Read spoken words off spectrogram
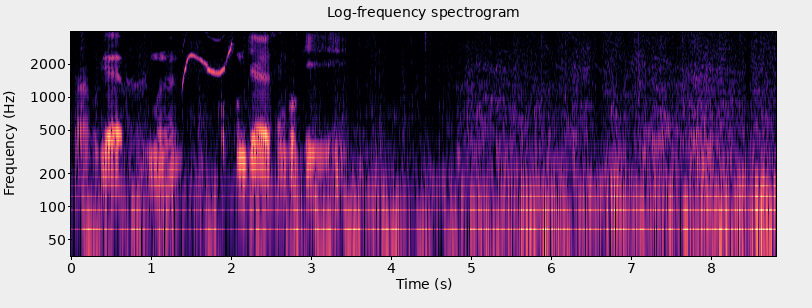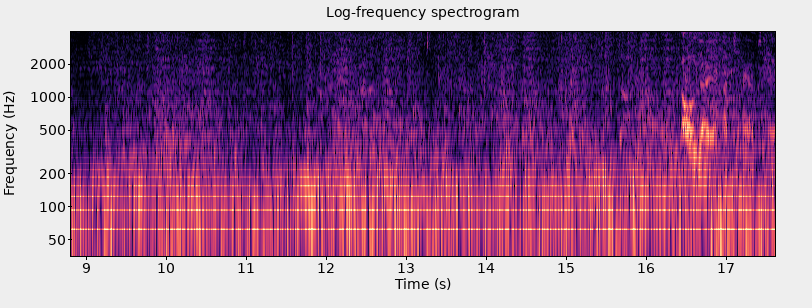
자, 우리의 임무는 고품질 생고기. 어우, 야야, 나 차요, 차요.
